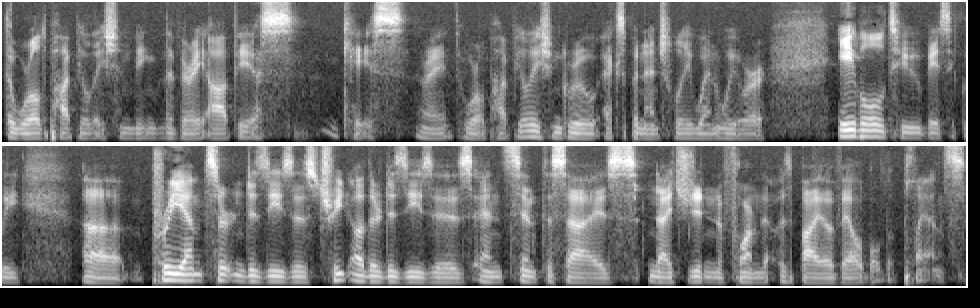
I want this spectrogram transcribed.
The world population being the very obvious case, right? The world population grew exponentially when we were able to basically uh, preempt certain diseases, treat other diseases, and synthesize nitrogen in a form that was bioavailable to plants.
